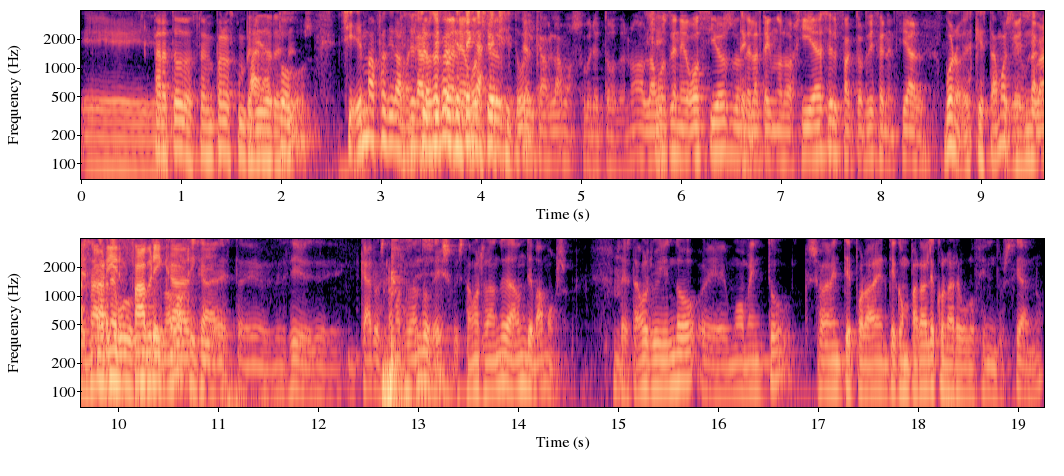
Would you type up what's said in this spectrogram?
Eh, para todos, también para los competidores. Para todos. ¿eh? Sí, es más fácil arrancar. Es el tipo que de tengas éxito. del ¿eh? que hablamos sobre todo, ¿no? Hablamos sí. de negocios donde la tecnología es el factor diferencial. Bueno, es que estamos Porque en si una, vas en a abrir fábricas y- este, Es decir, claro, estamos hablando Sí, de eso, estamos hablando de a dónde vamos. O sea, estamos viviendo eh, un momento solamente probablemente comparable con la revolución industrial, ¿no?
